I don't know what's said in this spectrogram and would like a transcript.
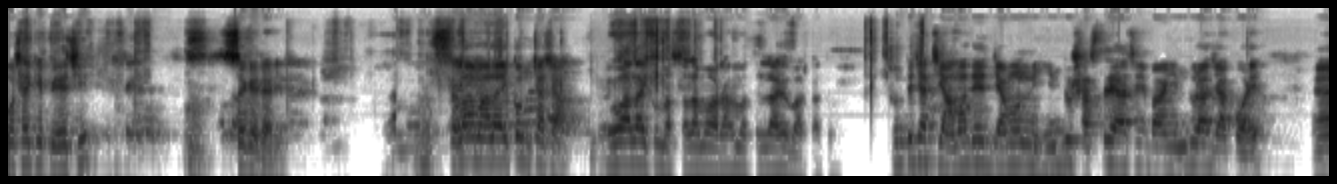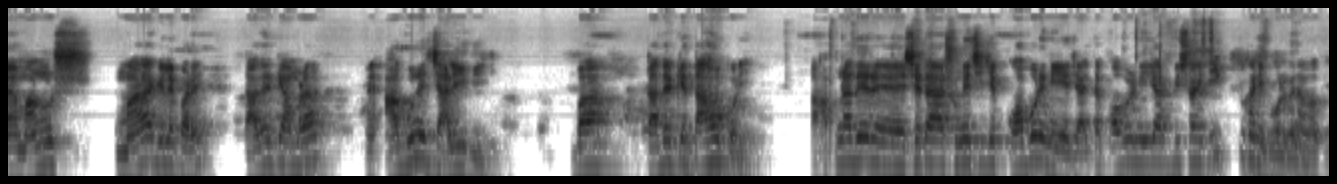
মশাইকে পেয়েছি সেক্রেটারি সালাম আলাইকুম চাচা। ওয়ালাইকুম আসসালাম রহমতুল্লাহ বারকাত শুনতে চাচ্ছি আমাদের যেমন হিন্দু শাস্ত্রে আছে বা হিন্দুরা যা করে মানুষ মারা গেলে পারে তাদেরকে আমরা আগুনে জ্বালিয়ে দিই বা তাদেরকে দাহ করি। আপনাদের সেটা শুনেছি যে কবরে নিয়ে যায় তা কবরে নিয়ে যাওয়ার বিষয়টি একটুখানি বলবেন আমাকে।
